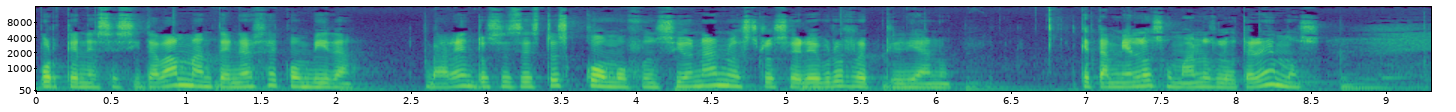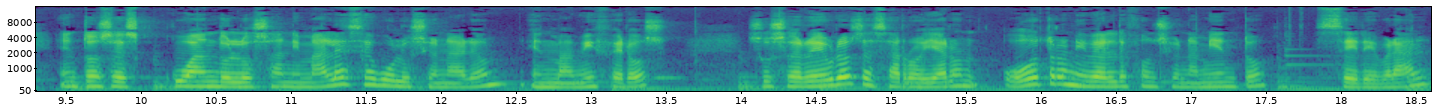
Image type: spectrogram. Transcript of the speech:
porque necesitaba mantenerse con vida. ¿Vale? Entonces esto es cómo funciona nuestro cerebro reptiliano, que también los humanos lo tenemos. Entonces, cuando los animales evolucionaron en mamíferos, sus cerebros desarrollaron otro nivel de funcionamiento cerebral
